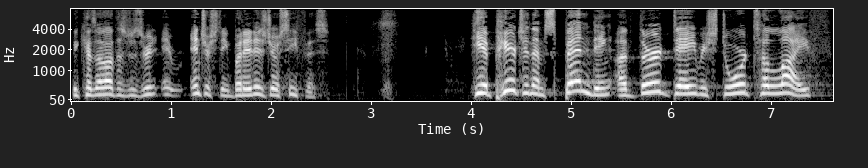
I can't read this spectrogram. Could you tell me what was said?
because I thought this was re- interesting, but it is Josephus. He appeared to them spending a third day restored to life,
